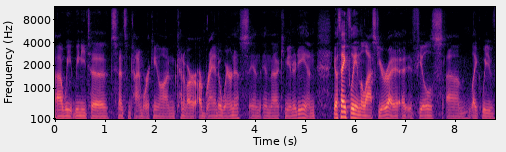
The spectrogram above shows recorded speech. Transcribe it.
uh, we, we need to spend some time working on kind of our, our brand awareness in, in the community. And you know, thankfully in the last year, I, I, it feels um, like we've,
